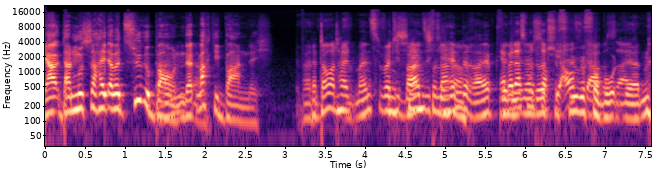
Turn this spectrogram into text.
ja, dann musst du halt aber Züge bauen. und das ja. macht die Bahn nicht. Das dauert halt Meinst du, weil die Bahn sich die lange. Hände reibt, Ja, wenn aber die das innerdeutschen die Flüge Aufgabe verboten sein. werden?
